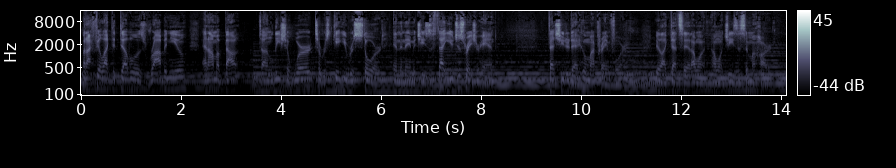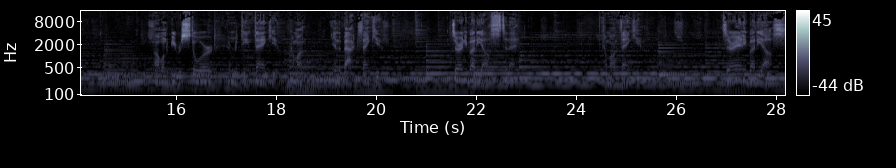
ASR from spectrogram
but I feel like the devil is robbing you, and I'm about to unleash a word to get you restored in the name of Jesus. If that you, just raise your hand. If that's you today, who am I praying for? You're like, that's it. I want, I want Jesus in my heart. I want to be restored and redeemed. Thank you. Come on, in the back. Thank you. Is there anybody else today? Come on, thank you. Is there anybody else?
